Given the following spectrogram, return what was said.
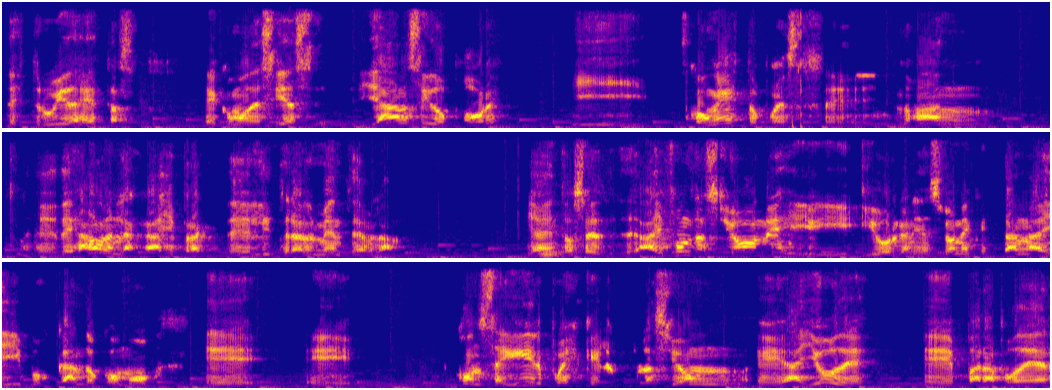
destruidas estas, eh, como decías, ya han sido pobres y con esto pues eh, nos han eh, dejado en la calle literalmente hablando. ¿Ya? Entonces, hay fundaciones y, organizaciones que están ahí buscando cómo eh, eh, conseguir pues que la población eh, ayude para poder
